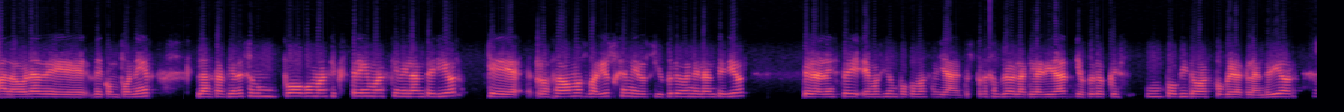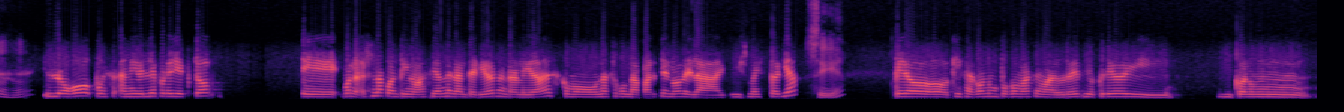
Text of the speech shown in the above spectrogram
a la hora de, de componer. Las canciones son un poco más extremas que en el anterior, que rozábamos varios géneros, yo creo, en el anterior, pero en este hemos ido un poco más allá. Entonces, por ejemplo, la claridad yo creo que es un poquito más popular que la anterior. Y luego, pues a nivel de proyecto, eh, bueno, es una continuación de la anterior, en realidad, es como una segunda parte, ¿no? De la misma historia, Sí. pero quizá con un poco más de madurez, yo creo, y, y con un,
